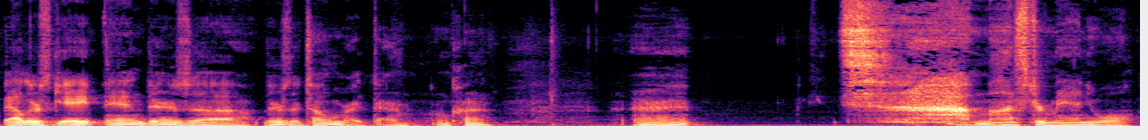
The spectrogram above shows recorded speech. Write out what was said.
Baldur's Gate, and there's a, there's a tome right there. Okay. All right. Monster Manual.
